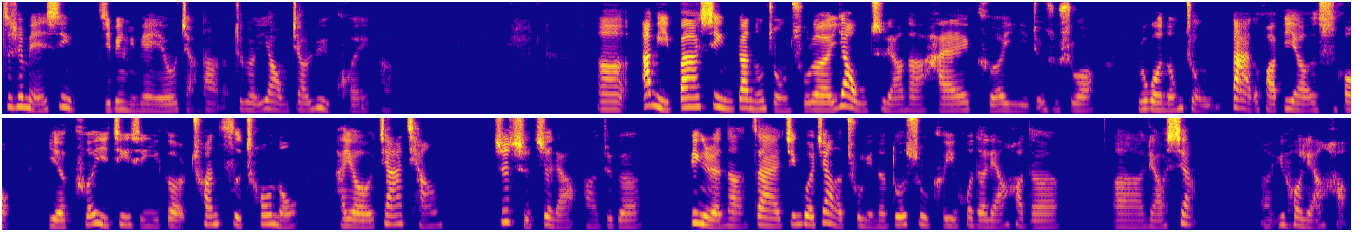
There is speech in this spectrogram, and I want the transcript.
自身免疫性疾病里面也有讲到的。这个药物叫氯喹啊。嗯，阿米巴性肝脓肿除了药物治疗呢，还可以就是说，如果脓肿大的话，必要的时候也可以进行一个穿刺抽脓，还有加强支持治疗啊。这个。病人呢，在经过这样的处理呢，多数可以获得良好的呃疗效，呃愈后良好。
